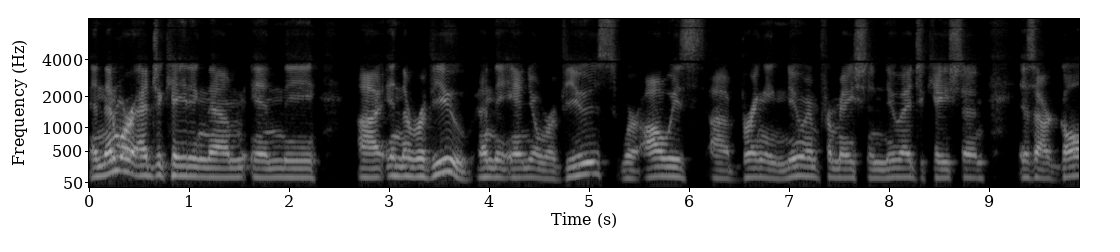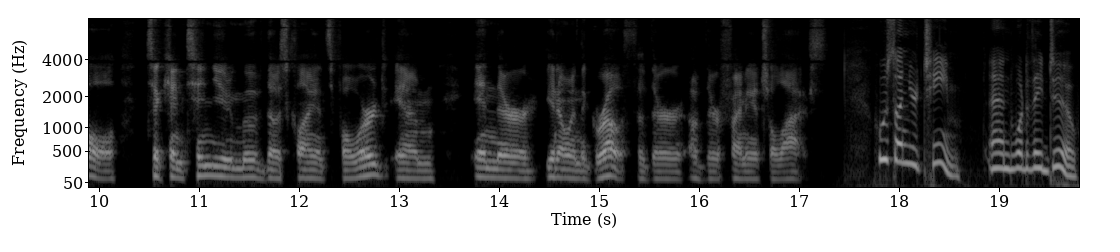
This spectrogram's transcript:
and then we're educating them in the uh, in the review and the annual reviews. We're always uh, bringing new information, new education is our goal to continue to move those clients forward in in their you know in the growth of their of their financial lives. Who's on your team and what do they do?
